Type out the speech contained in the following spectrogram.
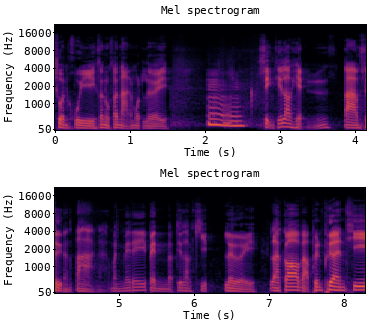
ชวนคุยสนุกสนานหมดเลยอืมสิ่งที่เราเห็นตามสื่อต่างๆอะมันไม่ได้เป็นแบบที่เราคิดเลย แล้วก็แบบเพื่อนๆที่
